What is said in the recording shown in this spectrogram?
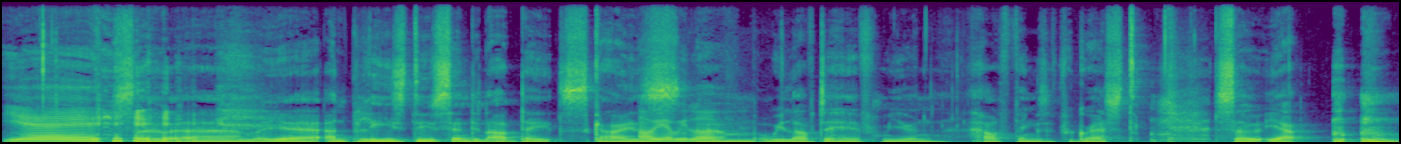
Yay! So um, yeah, and please do send in updates, guys. Oh, yeah, we love. Um, we love to hear from you and how things have progressed. So yeah,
